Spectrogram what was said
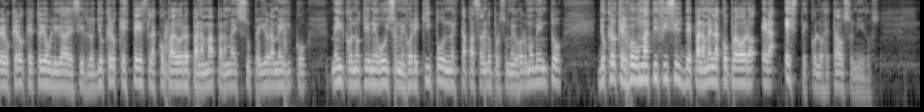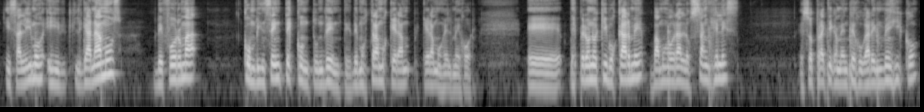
pero creo que estoy obligado a decirlo. Yo creo que esta es la Copa de Oro de Panamá. Panamá es superior a México. México no tiene hoy su mejor equipo, no está pasando por su mejor momento. Yo creo que el juego más difícil de Panamá en la Copa de Oro era este con los Estados Unidos. Y salimos y ganamos de forma convincente, contundente. Demostramos que, que éramos el mejor. Eh, espero no equivocarme. Vamos ahora a Los Ángeles. Eso es prácticamente jugar en México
